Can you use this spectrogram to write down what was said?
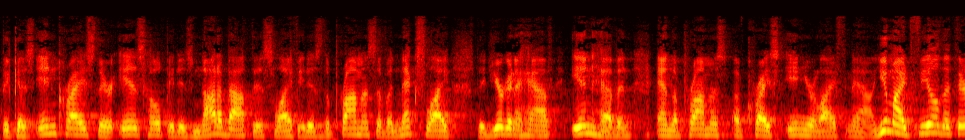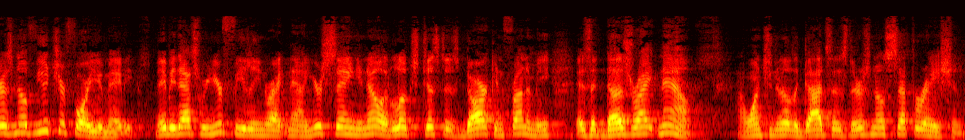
because in Christ there is hope. It is not about this life, it is the promise of a next life that you're going to have in heaven and the promise of Christ in your life now. You might feel that there is no future for you, maybe. Maybe that's where you're feeling right now. You're saying, you know, it looks just as dark in front of me as it does right now. I want you to know that God says there's no separation.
